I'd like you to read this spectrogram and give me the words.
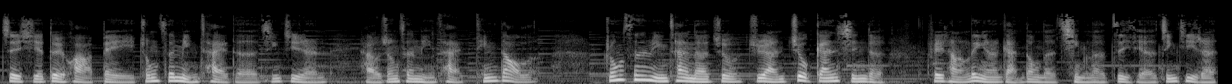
这些对话被中森明菜的经纪人还有中森明菜听到了。中森明菜呢，就居然就甘心的，非常令人感动的，请了自己的经纪人，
